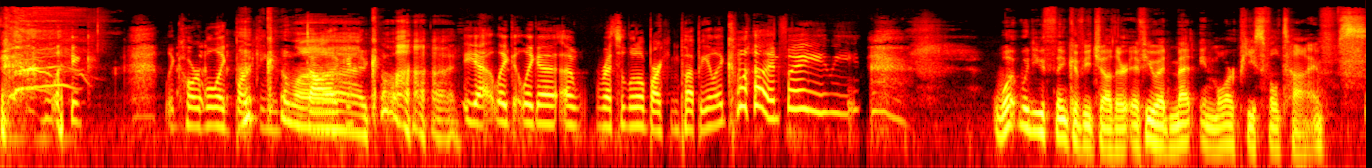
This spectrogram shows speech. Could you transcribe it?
like like horrible like barking Come on, dog. come on. Yeah, like like a, a wretched little barking puppy. Like, come on, fight me. What would you think of each other if you had met in more peaceful times?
